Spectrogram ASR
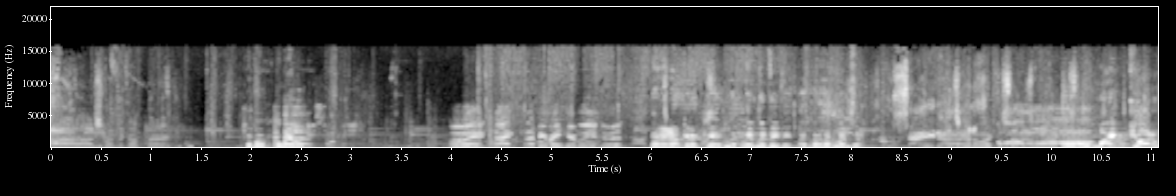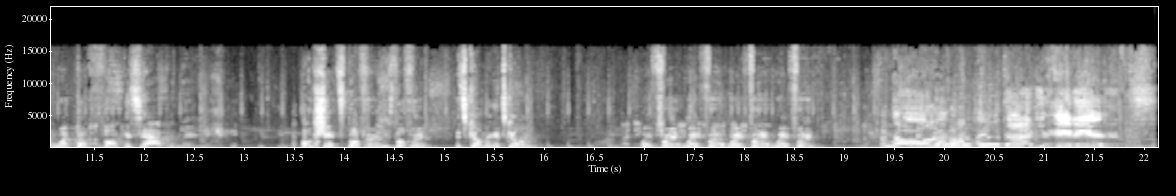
Nah, I swear to go bro. But, but, but wait, Wait, wait, can I, can I be right here? Will you do it? No, no, no, get, get, live, live, live, live, live, live, live. It's gonna work this time, it's gonna work. Oh my god, what the fuck is happening? Oh shit, it's buffering, it's buffering. It's coming, it's coming. Wait for it, wait for it, wait for it, wait for it. No, why would you do that, you idiots?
